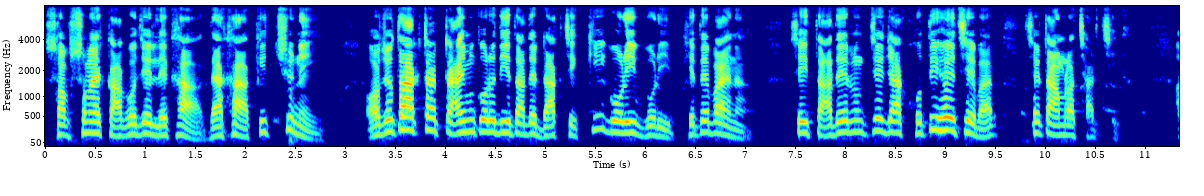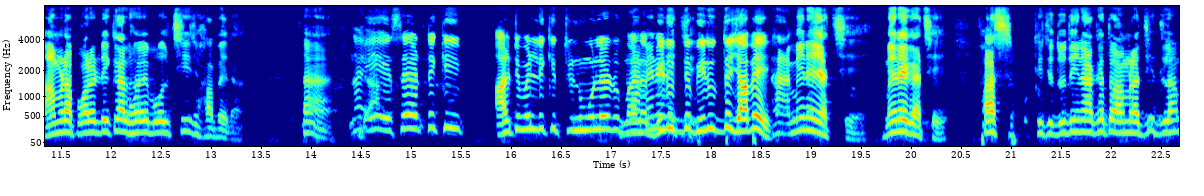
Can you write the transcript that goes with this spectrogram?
সবসময় কাগজে লেখা দেখা কিচ্ছু নেই। অযথা একটা টাইম করে দিয়ে তাদের ডাকছে কি গরিব গরিব খেতে পায় না। সেই তাদের যে যা ক্ষতি হয়েছে এবার সেটা আমরা ছাড়ছি না। আমরা পলিটিক্যাল হয়ে বলছি হবে না। হ্যাঁ না এই এসআইআরটা কি আলটিমেটলি কি তৃণমূলের মানে বিরুদ্ধে বিরুদ্ধে যাবে? হ্যাঁ মেনে যাচ্ছে মেনে গেছে। ফার্স্ট কিছু দুদিন আগে তো আমরা জিতলাম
